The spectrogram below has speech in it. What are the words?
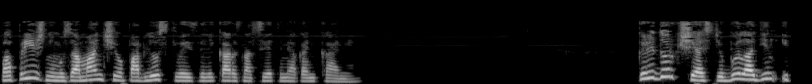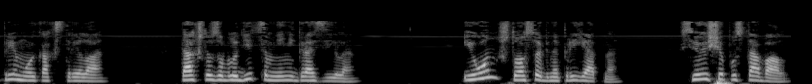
по-прежнему заманчиво поблескивая издалека разноцветными огоньками. Коридор, к счастью, был один и прямой, как стрела, так что заблудиться мне не грозило. И он, что особенно приятно, все еще пустовал.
